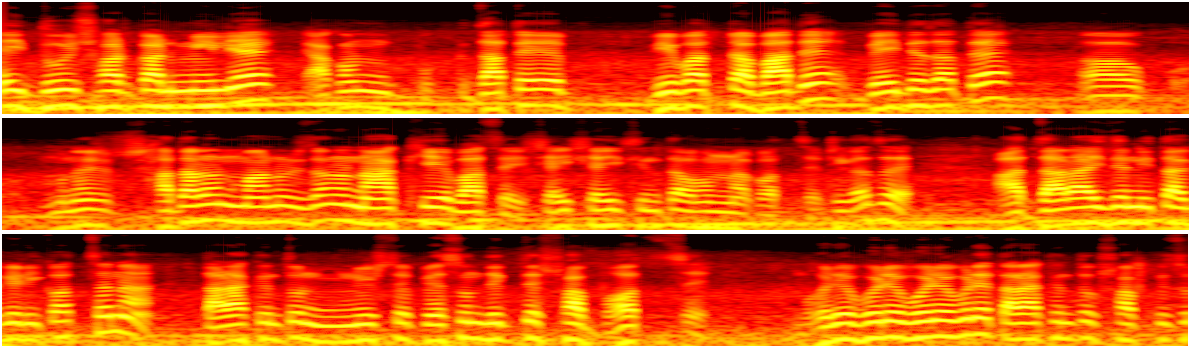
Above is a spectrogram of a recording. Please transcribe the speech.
এই দুই সরকার মিলে এখন যাতে বিবাদটা বাদে বেঁধে যাতে মানে সাধারণ মানুষ যেন না খেয়ে বাঁচে, সেই সেই চিন্তা ভাবনা করছে, ঠিক আছে? আর যারা এই যে নেতাগিরি করছে না, তারা কিন্তু নিশ্চয় পেছন দিক থেকে সব ভরছে ভরে ভরে ভরে ভরে তারা কিন্তু সব কিছু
